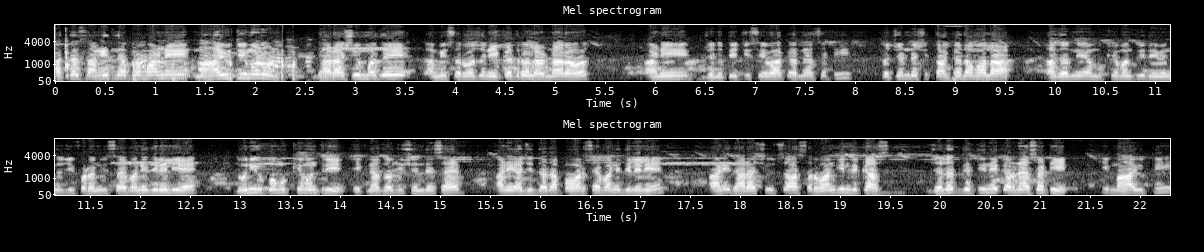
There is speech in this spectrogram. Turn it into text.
आता सांगितल्याप्रमाणे महायुती म्हणून धाराशिवमध्ये आम्ही सर्वजण एकत्र लढणार आहोत आणि जनतेची सेवा करण्यासाठी प्रचंड अशी ताकद आम्हाला आदरणीय मुख्यमंत्री देवेंद्रजी फडणवीस साहेबांनी दिलेली आहे. दोन्ही उपमुख्यमंत्री एकनाथरावजी शिंदे साहेब आणि अजितदादा पवार साहेबांनी दिलेली आहे. आणि धाराशिवचा सर्वांगीण विकास जलद गतीने करण्यासाठी ही महायुती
